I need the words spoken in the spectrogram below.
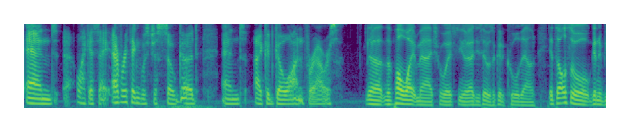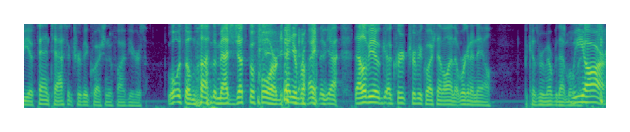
and uh, like I say everything was just so good and I could go on for hours uh, the Paul White match, which you know, as you said, was a good cool down. It's also going to be a fantastic trivia question in five years. What was the the match just before Daniel Bryan? Yeah, that'll be a, a trivia question down the line that we're going to nail because remember that moment. We are.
